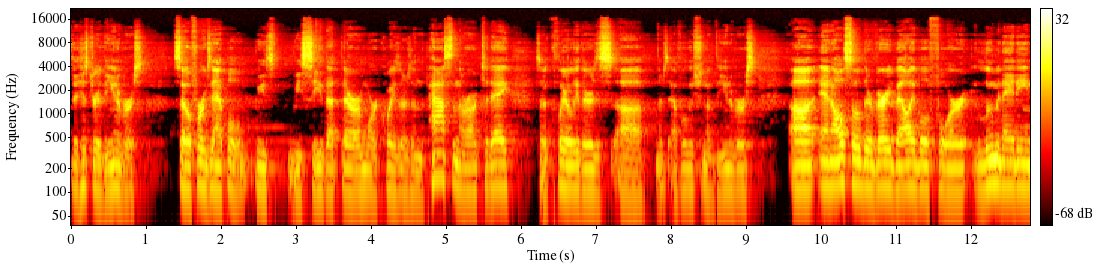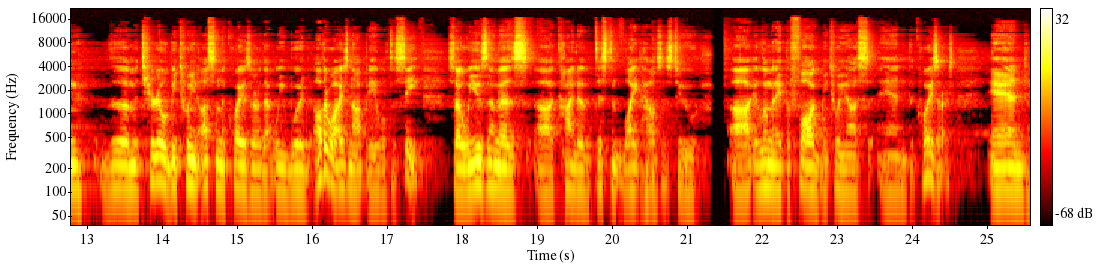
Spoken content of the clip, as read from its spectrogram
the history of the universe. So, for example, we, we see that there are more quasars in the past than there are today. So clearly, there's uh, there's evolution of the universe, uh, and also they're very valuable for illuminating the material between us and the quasar that we would otherwise not be able to see. So we use them as uh, kind of distant lighthouses to uh, illuminate the fog between us and the quasars. And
